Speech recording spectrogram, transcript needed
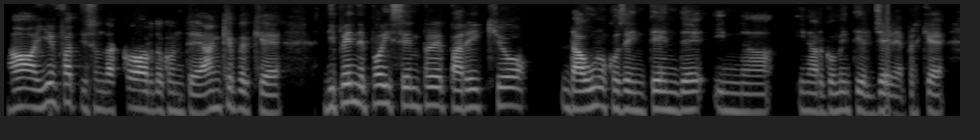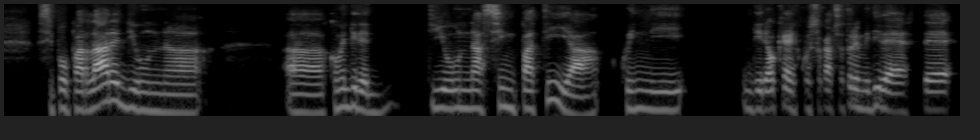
No, io infatti sono d'accordo con te, anche perché dipende poi sempre parecchio da uno cosa intende in, in argomenti del genere, perché si può parlare di un, uh, come dire, di una simpatia, quindi dire ok, questo calciatore mi diverte,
